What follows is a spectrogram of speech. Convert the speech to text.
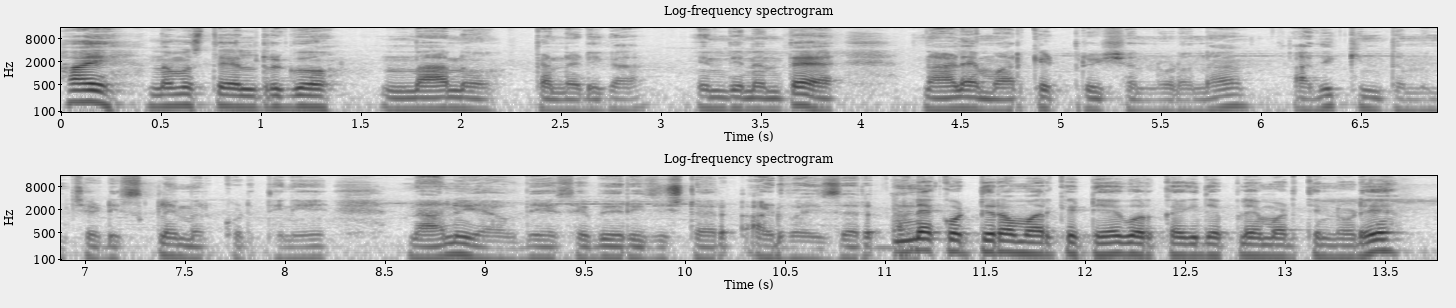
ಹಾಯ್, ನಮಸ್ತೆ ಎಲ್ರಿಗೂ. ನಾನು ಕನ್ನಡಿಗ. ಎಂದಿನಂತೆ ನಾಳೆ ಮಾರ್ಕೆಟ್ ಪ್ರಿಷನ್ ನೋಡೋಣ. ಅದಕ್ಕಿಂತ ಮುಂಚೆ ಡಿಸ್ಕ್ಲೇಮರ್ ಕೊಡ್ತೀನಿ. ನಾನು ಯಾವುದೇ ಸೆಬಿ ರಿಜಿಸ್ಟರ್, ಅಡ್ವೈಸರ್ ಮೊನ್ನೆ ಕೊಟ್ಟಿರೋ ಮಾರ್ಕೆಟ್ ಹೇಗೆ ವರ್ಕ್ ಆಗಿದೆ ಪ್ಲೇ ಮಾಡ್ತೀನಿ ನೋಡಿ.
